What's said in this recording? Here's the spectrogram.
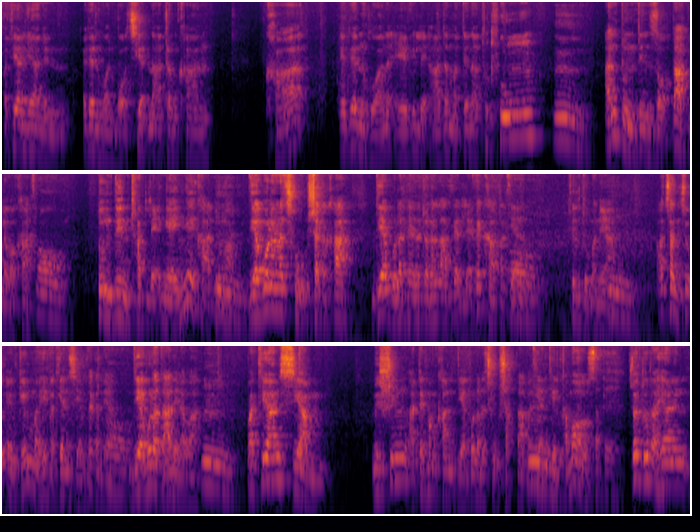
patian hian in eden huan bo chiat na atang khan kha eden huan e vile adam atena thuthlung an tun din zo tak lawa kha tun din that le ngei ngei kha tuma diabol na chu saka kha dia bula thela chana lak let le vekha pathian oh. thil tu mania. Hmm. Achan chu engkim mai pathian siam vek ania oh. dia bula ta ni lawa hmm. pathian siam mishing ate mang khan dia bula na chu sak ta pathian hmm. thin khamo chon e. tu na hianin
